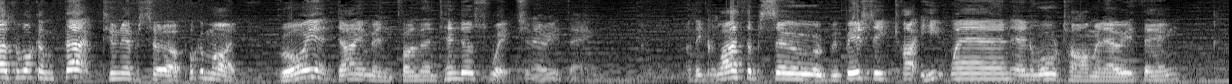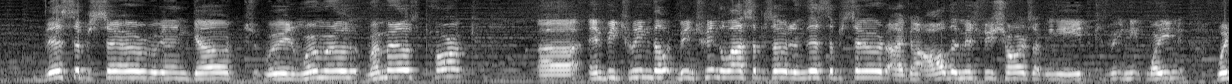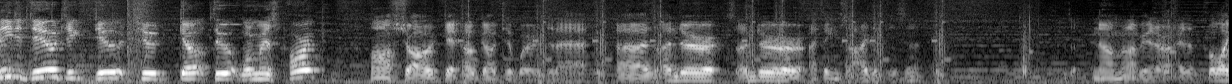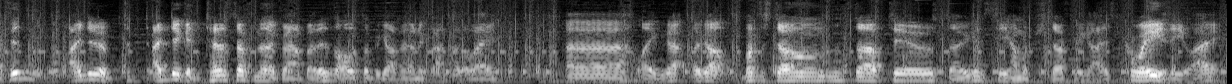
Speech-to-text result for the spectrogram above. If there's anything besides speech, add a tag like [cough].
Guys, welcome back to an episode of Pokemon Brilliant Diamond for the Nintendo Switch and everything. I think last episode we basically caught Heatwan and Rotom and everything. This episode we're gonna go to, we're in Ramanas Park. Uh, in between the between the last episode and this episode, I got all the mystery shards that we need because we need what do you, what do you need to do to do to go through Ramanas Park Oh, sure. I'll get. I'll go to where is it at? Uh, it's under. It's under. I think it's isn't it? Is it? No, I'm not being under items. But like this, I did a. I did a ton of stuff in the underground, but this is all the stuff we got in the underground, by the way. Uh, like we got. We got a bunch of stones and stuff too, so you can see how much stuff we got. It's crazy, right?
